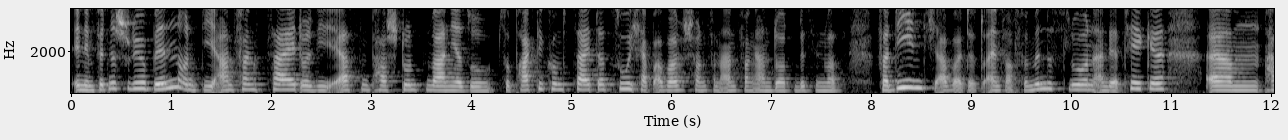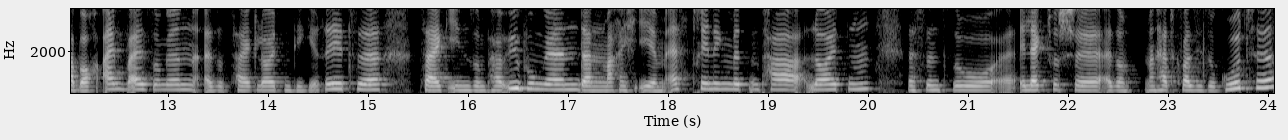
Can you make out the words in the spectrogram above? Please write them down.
in dem Fitnessstudio bin und die Anfangszeit oder die ersten paar Stunden waren ja so zur Praktikumszeit dazu. Ich habe aber schon von Anfang an dort ein bisschen was verdient. Ich arbeite einfach für Mindestlohn an der Theke, ähm, habe auch Einweisungen, also zeige Leuten die Geräte, zeige ihnen so ein paar Übungen, dann mache ich EMS-Training mit ein paar Leuten. Das sind so äh, elektrische, also man hat quasi so Gurte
